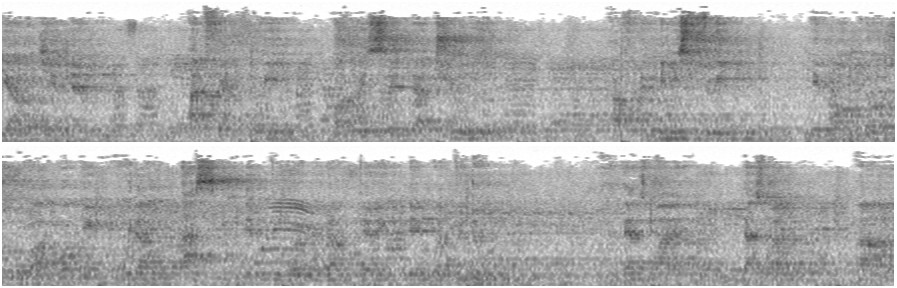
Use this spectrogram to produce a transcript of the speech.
theology in them. Alfred always said that truth of the ministry among those who are working without asking them to work, without telling them what to do. And that's why, that's why. Uh,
